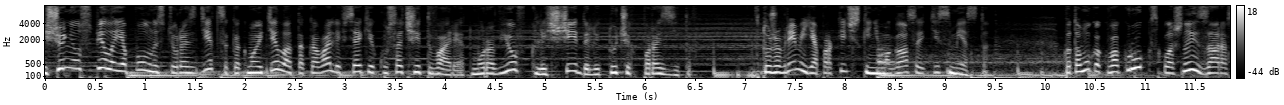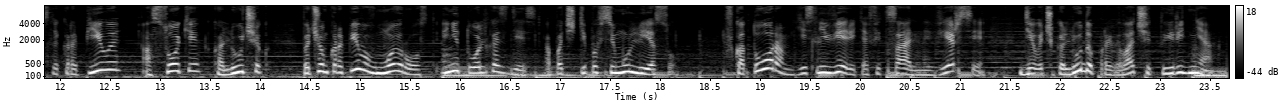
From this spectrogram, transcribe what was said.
Еще не успела я полностью раздеться, как мое тело атаковали всякие кусачие твари, от муравьев, клещей до летучих паразитов. В то же время я практически не могла сойти с места, потому как вокруг сплошные заросли крапивы, осоки, колючек, причем крапива в мой рост, и не только здесь, а почти по всему лесу, в котором, если верить официальной версии, девочка Люда провела 4 дня –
